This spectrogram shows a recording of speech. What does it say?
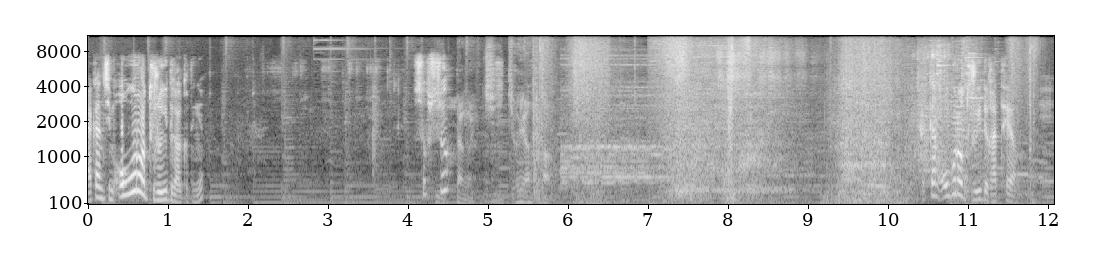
약간 지금 어그로 드루이드 같거든요. 숲숲? 약간 오그로 드루이드 같아요. 예.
